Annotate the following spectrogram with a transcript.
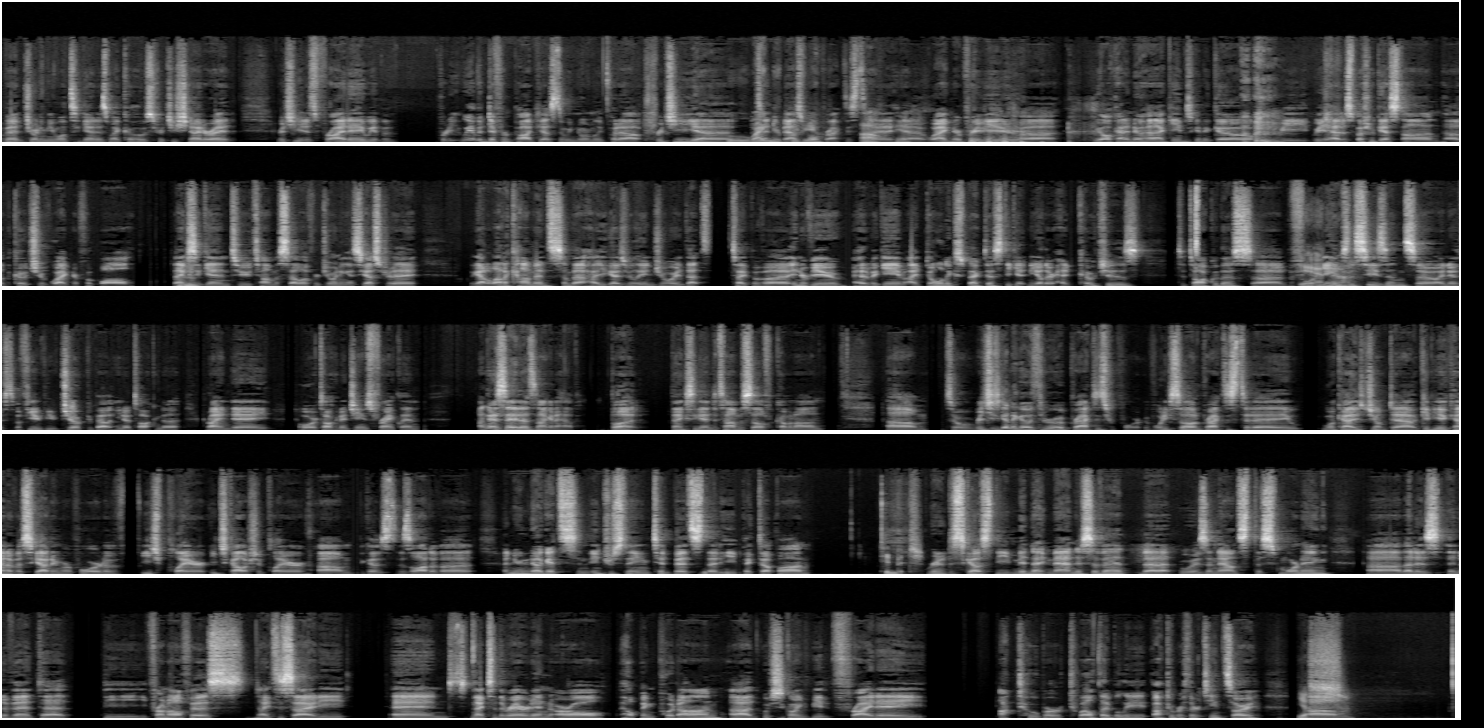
Broadbent. Joining me once again is my co-host Richie Schneiderite. Richie, it is Friday. We have a pretty we have a different podcast than we normally put out. Richie uh Ooh, Wagner basketball preview. practice Oh, today. yeah. yeah. Wagner preview. uh we all kind of know how that game's gonna go. We we had a special guest on, uh, the coach of Wagner football. Thanks Mm-hmm. again to Tom Masella for joining us yesterday. We got a lot of comments about how you guys really enjoyed that type of uh, interview ahead of a game. I don't expect us to get any other head coaches to talk with us uh, before Yeah, games no. this season. So I know a few of you joked about you know talking to Ryan Day or talking to James Franklin. I'm going to say that's not going to happen. But thanks again to Tom Sell for coming on. Um, so Richie's going to go through a practice report of what he saw in practice today, what guys jumped out, give you a kind of a scouting report of each player, each scholarship player, um, because there's a lot of uh, a new nuggets and interesting tidbits that he picked up on. Tidbits. We're going to discuss the Midnight Madness event that was announced this morning. Uh, that is an event that the front office, Knight Society, and Knights of the Raritan are all helping put on, uh, which is going to be Friday, October 12th, I believe. October 13th, sorry. Yes. Um,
